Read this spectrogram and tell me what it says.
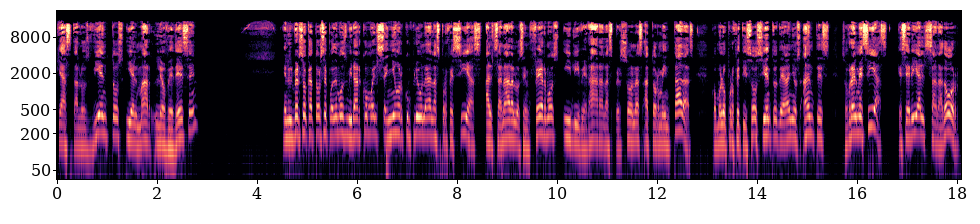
Que hasta los vientos y el mar le obedecen? En el verso 14 podemos mirar cómo el Señor cumplió una de las profecías al sanar a los enfermos y liberar a las personas atormentadas, como lo profetizó cientos de años antes sobre el Mesías, que sería el sanador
